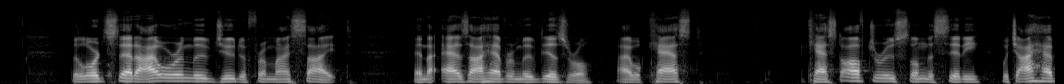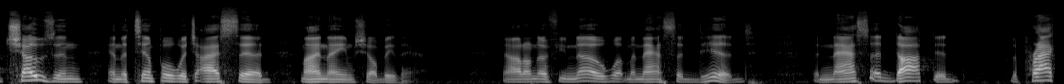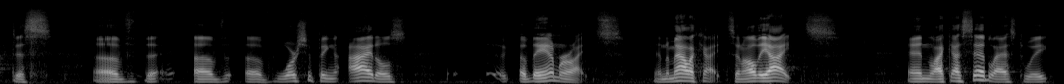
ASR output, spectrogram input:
The Lord said, I will remove Judah from my sight, and as I have removed Israel, I will cast cast off Jerusalem, the city which I have chosen, and the temple which I said, My name shall be there. Now, I don't know if you know what Manasseh did, but Manasseh adopted the practice of, the, of, of worshiping idols of the Amorites and the Amalekites and all the ites. And like I said last week,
